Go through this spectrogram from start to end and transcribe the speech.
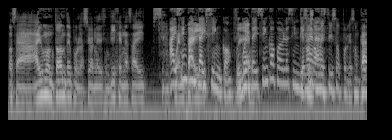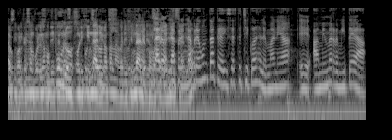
O sea, hay un montón de poblaciones indígenas, hay 50 Hay y- 55, Muy bien. 55 pueblos que no indígenas. son mestizos porque son Claro, pueblos porque indígenas, son pueblos digamos, indígenas puros, por usar originarios, una palabra, originarios, como Claro, se les la, dice, pre- ¿no? la pregunta que dice este chico desde Alemania eh, a mí me remite a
